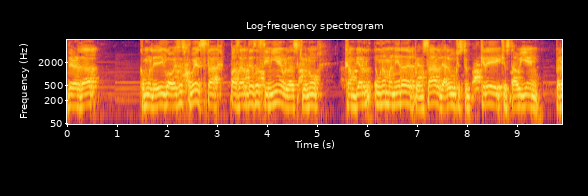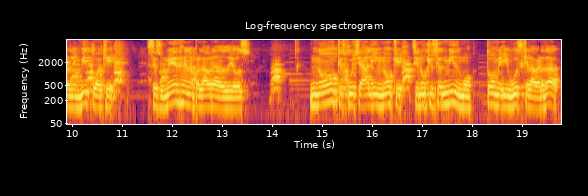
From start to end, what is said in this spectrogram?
De verdad, como le digo, a veces cuesta pasar de esas tinieblas que uno cambiar una manera de pensar de algo que usted cree que está bien, pero le invito a que se sumerja en la palabra de Dios. No que escuche a alguien, no que, sino que usted mismo tome y busque la verdad.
